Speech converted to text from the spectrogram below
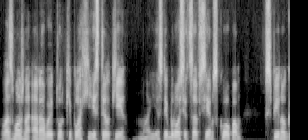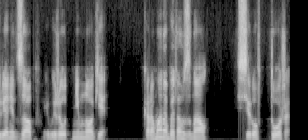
Возможно, арабы и турки плохие стрелки, но если броситься всем скопом, в спину грянет залп, и выживут немногие. Караман об этом знал. Серов тоже.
